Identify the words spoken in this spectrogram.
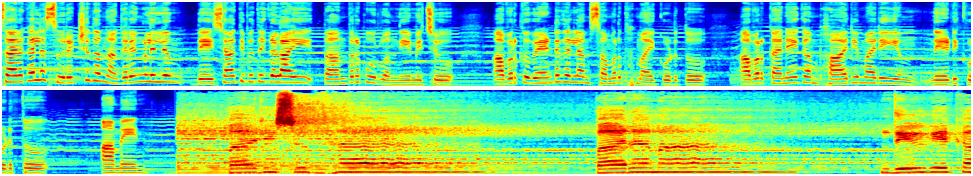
സകല സുരക്ഷിത നഗരങ്ങളിലും ദേശാധിപതികളായി തന്ത്രപൂർവം നിയമിച്ചു. അവർക്ക് വേണ്ടതെല്ലാം സമൃദ്ധമായി കൊടുത്തു. അവർക്ക് അനേകം ഭാര്യമാരെയും നേടിക്കൊടുത്തു. ആമേൻ. പരിശുദ്ധ പരമാ ദിവ്യകാരുണ്യത്തിന്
